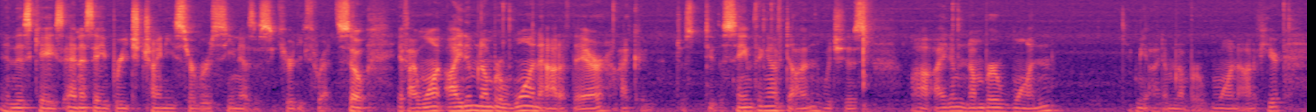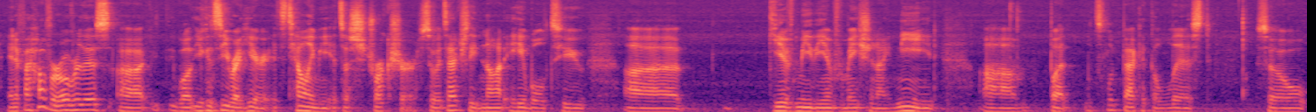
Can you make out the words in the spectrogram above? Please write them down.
in this case, NSA breached Chinese servers seen as a security threat. So if I want item number one out of there, I could just do the same thing I've done, which is uh, item number one. Give me item number one out of here. And if I hover over this, uh, well, you can see right here, it's telling me it's a structure. So it's actually not able to uh, give me the information I need um, but let's look back at the list. So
